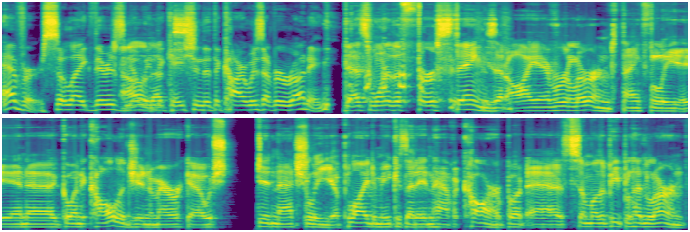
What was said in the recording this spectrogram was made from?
ever. So like there's no oh, indication that the car was ever running. that's one of the first things that I ever learned, thankfully, in uh, going to college in America, which didn't actually apply to me because I didn't have a car, but uh, some other people had learned.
